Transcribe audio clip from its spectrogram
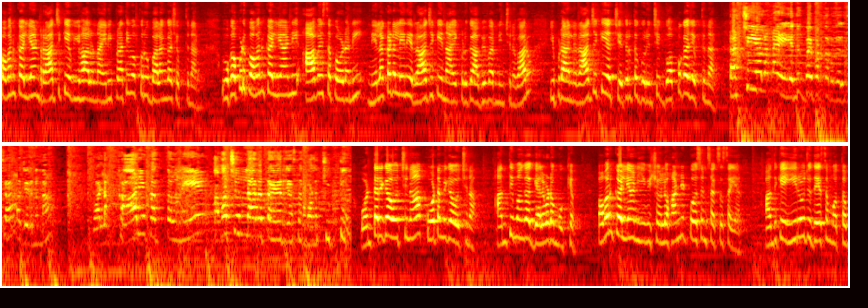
పవన్ కళ్యాణ్ రాజకీయ వ్యూహాలున్నాయని ప్రతి ఒక్కరూ బలంగా చెప్తున్నారు. ఒకప్పుడు పవన్ కళ్యాణ్ని ఆవేశపౌడని నిలకడలేని రాజకీయ నాయకుడిగా అభివర్ణించిన వారు ఇప్పుడు ఆయన రాజకీయ చతురత గురించి గొప్పగా చెప్తున్నారు. టచ్ చేయాలన్నా ఎందుకు భయపడతారో తెలుసా? జగనన్న వాళ్ళ కార్యకర్తల్ని కవచంలాగా తయారు చేస్తారు వాళ్ళ చుట్టూ. ఒంటరిగా వచ్చినా కూటమిగా వచ్చినా అంతిమంగా గెలవడం ముఖ్యం. పవన్ కళ్యాణ్ ఈ విషయంలో హండ్రెడ్ పర్సెంట్ సక్సెస్ అయ్యారు. అందుకే ఈరోజు దేశం మొత్తం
